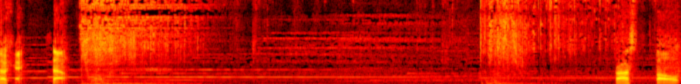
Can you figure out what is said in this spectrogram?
Okay, so Frost Bolt.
